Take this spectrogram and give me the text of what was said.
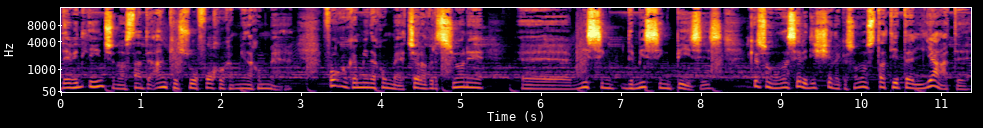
David Lynch, nonostante anche il suo Fuoco cammina con me, Fuoco cammina con me, c'è la versione eh, missing, The Missing Pieces, che sono una serie di scene che sono state tagliate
